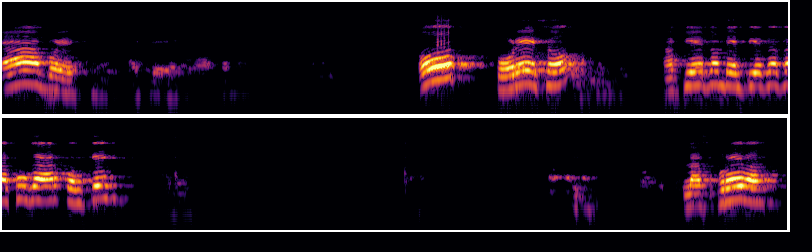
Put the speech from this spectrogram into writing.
Ah, pues. O por eso, aquí es donde empiezas a jugar con qué? Las pruebas.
